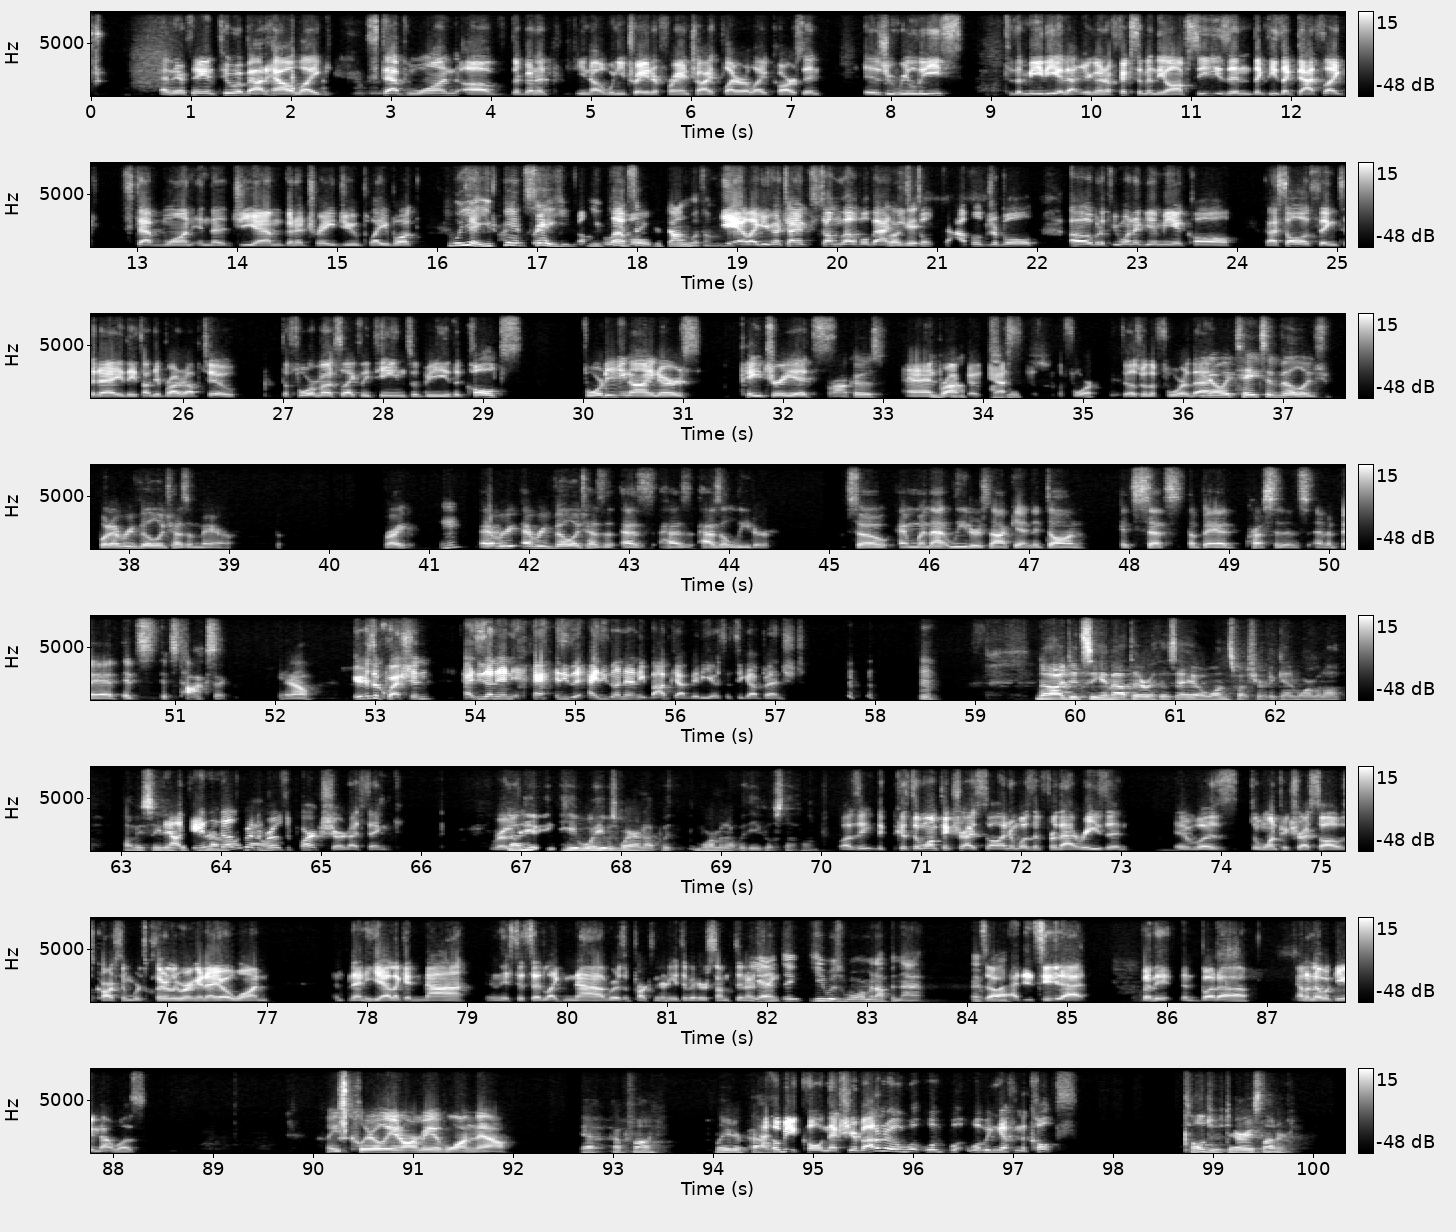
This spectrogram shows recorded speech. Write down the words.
And they're saying too about how like step one of they're gonna, you know, when you trade a franchise player like Carson, is you release to the media that you're gonna fix him in the off season. Like he's like that's like step one in the GM gonna trade you playbook. well, yeah, you can't say he, some You can't say you're done with him. Yeah, like you're gonna try to some level that Look, he's still salvageable. Oh, but if you want to give me a call, I saw a thing today. They thought they brought it up too. The four most likely teams would be the Colts, 49ers, Patriots, Broncos. and Broncos. Yes, those were the four. Those were the four that. You know, it takes a village, but every village has a mayor, right? Mhm. Every every village has a has has has a leader. So, and when that leader's not getting it done, it sets a bad precedence and a bad. It's it's toxic, you know. Here's a question: Has he done any? Has he, has he done any Bobcat videos since he got benched? No, I did see him out there with his AO1 sweatshirt again, warming up. Obviously, he Now didn't get to Jalen does all wear the. Rosa Parks shirt, I think. Rosa No, he, he he was wearing up with warming up with Eagle stuff on. Was he? Because the one picture I saw, and it wasn't for that reason. It was the one picture I saw was Carson was clearly wearing an AO1, and then he had like a nah, and it just said like nah, Rosa Parks underneath of it or something. I yeah, think they, he was warming up in that. so. one- I did see that, but it, but uh, I don't know what game that was. He's clearly an army of one now. Yeah, have fun later, pal. he'll be a Colt next year, but I don't know what, what what we can get from the Colts. Told you, Darius Leonard.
